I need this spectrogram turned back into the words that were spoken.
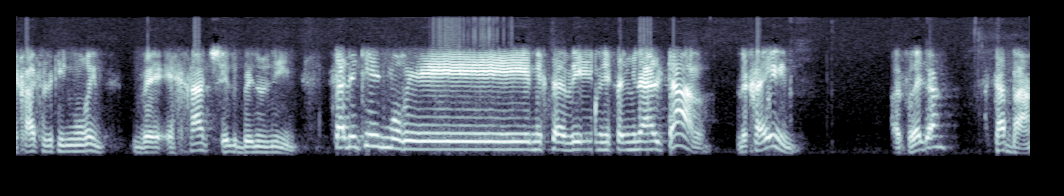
אחד צדיקים גמורים, ואחד של בינוניים. צדיקים גמורים מכתבים נכתבים לאלתר, לחיים. אז רגע, אתה בא,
